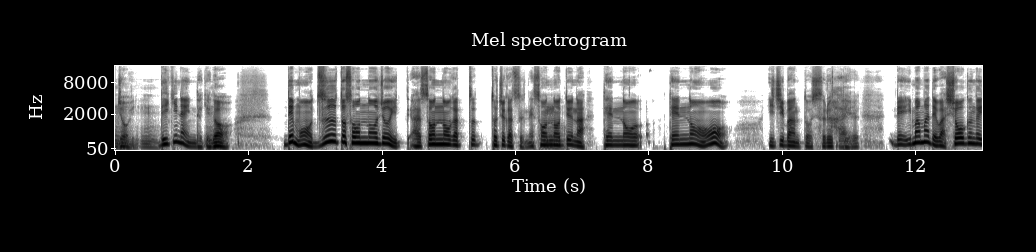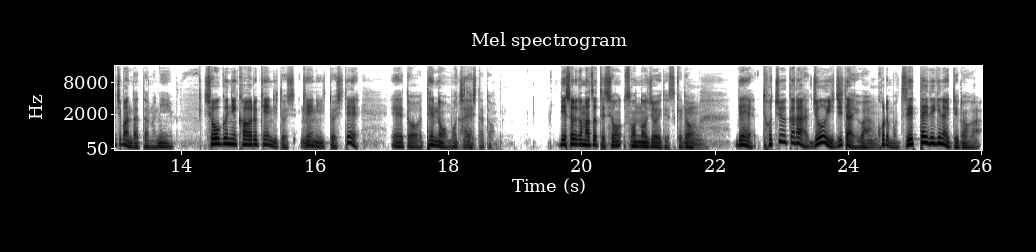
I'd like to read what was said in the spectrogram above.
ん。上位。うん。できないんだけど、でもずっと尊皇上位あ尊皇がと途中からするね。尊皇っていうのは天皇、天皇を一番とするっていう、はい。で今までは将軍が一番だったのに将軍に代わる権利としうん。権利として、えー、と天皇を持ち出したと。でそれが混ざって尊尊皇上位ですけど、うん。で途中から上位自体はうん。これもう絶対できないっていうのが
